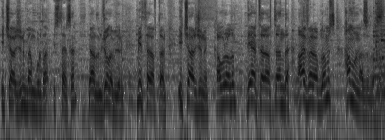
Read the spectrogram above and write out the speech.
iç harcını ben burada istersen yardımcı olabilirim. Bir taraftan iç harcını kavuralım. Diğer taraftan da Ayfer ablamız hamurunu hazırlasın.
